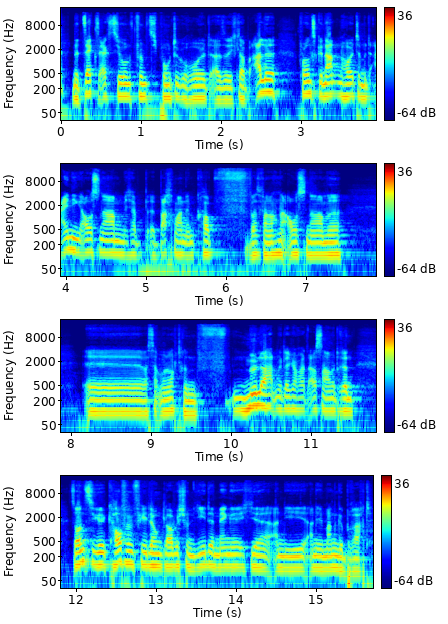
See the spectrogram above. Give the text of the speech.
mit sechs Aktionen, 50 Punkte geholt. Also ich glaube, alle von uns genannten heute mit einigen Ausnahmen. Ich habe äh, Bachmann im Kopf, was war noch eine Ausnahme? Äh, was hatten wir noch drin? Müller hatten wir gleich auch als Ausnahme drin. Sonstige Kaufempfehlungen, glaube ich, schon jede Menge hier an, die, an den Mann gebracht.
